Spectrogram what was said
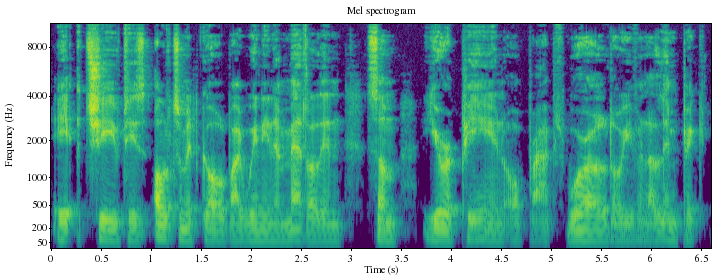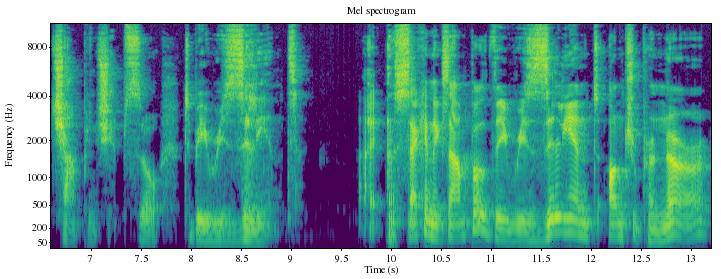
he achieved his ultimate goal by winning a medal in some European or perhaps world or even Olympic championships. So to be resilient. A second example the resilient entrepreneur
